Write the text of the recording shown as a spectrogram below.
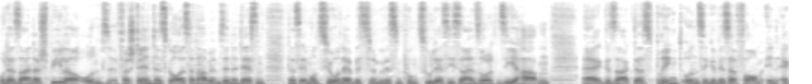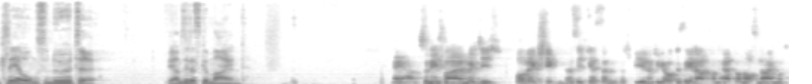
oder seiner Spieler und Verständnis geäußert habe im Sinne dessen, dass Emotionen ja bis zu einem gewissen Punkt zulässig sein sollten. Sie haben äh, gesagt, das bringt uns in gewisser Form in Erklärungsnöte. Wie haben Sie das gemeint? Naja, zunächst mal möchte ich vorweg schicken, dass ich gestern das Spiel natürlich auch gesehen habe von Hertha und Hoffenheim und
